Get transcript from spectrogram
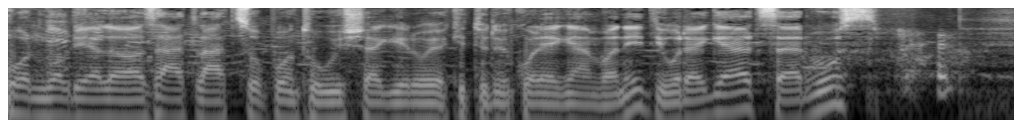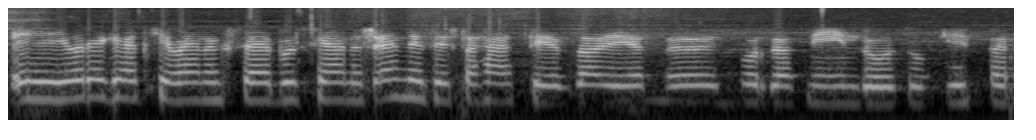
Horn Gabriela az átlátszó.hu újságírója, kitűnő kollégám van itt. Jó reggelt, szervusz! Jó reggelt kívánok, szervusz János! Elnézést a háttér zajért, forgatni indultunk éppen,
